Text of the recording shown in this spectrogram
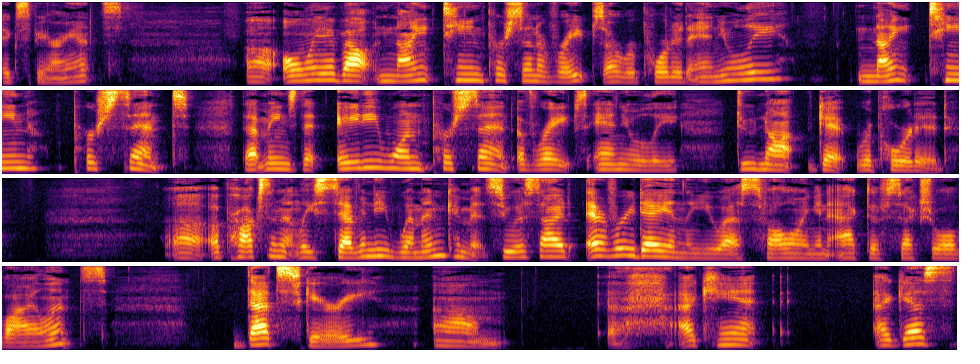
experience. Uh, only about 19% of rapes are reported annually. 19%. That means that 81% of rapes annually do not get reported. Uh, approximately 70 women commit suicide every day in the US following an act of sexual violence. That's scary. Um, I can't, I guess,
